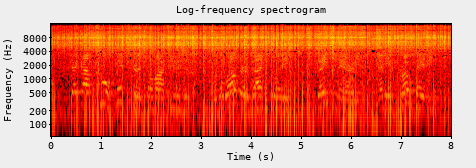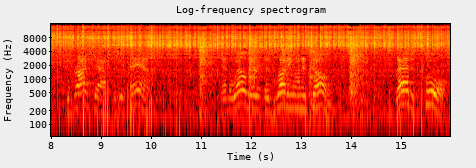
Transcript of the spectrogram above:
And check out the cool fixture that uses, the welder is actually stationary and he's rotating the drive shaft with his hand and the welder is running on its own. That is cool.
